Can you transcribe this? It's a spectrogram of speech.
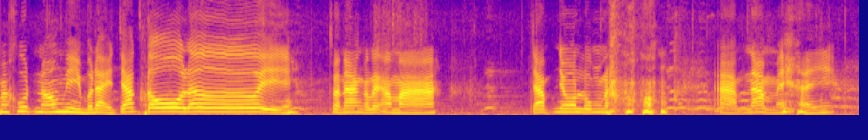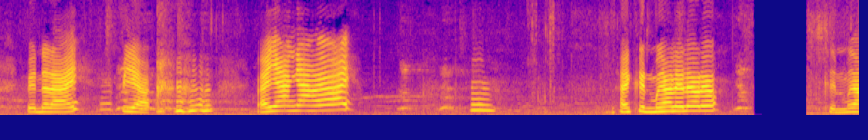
มาคุดน้องนี่บ่ได้จักโตเลยสนางก็เลยเอามา จับโยนลงหนองอาบน้ำไม่ให้เป็นอะไร เปียก ไปย่างย่างเลย ให้ขึ้นเมื่อเร็วเร็วเร็ว ขึ้นเมื่อ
